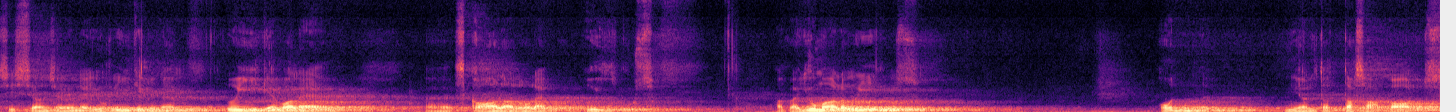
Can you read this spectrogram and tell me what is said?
siis see on selline juriidiline õige-vale äh, skaalal olev õigus. aga Jumala õigus on nii-öelda tasakaalus,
